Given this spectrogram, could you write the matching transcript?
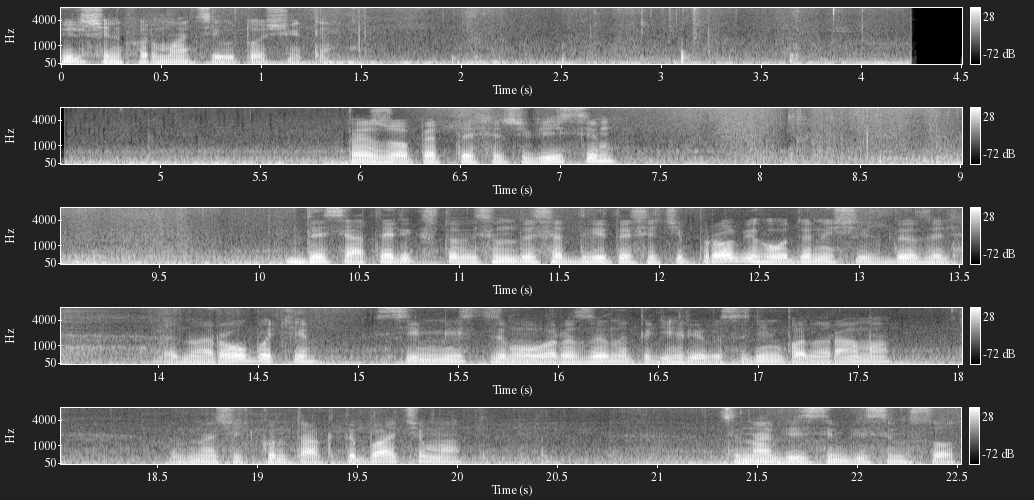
Більше інформації уточнюйте. Peugeot 5008. 10 рік, 182 тисячі пробігу, 1,6 дизель на роботі, 7 місць, зимова резина, підігріви сидінь, панорама. Значить, контакти бачимо. Ціна 8800.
